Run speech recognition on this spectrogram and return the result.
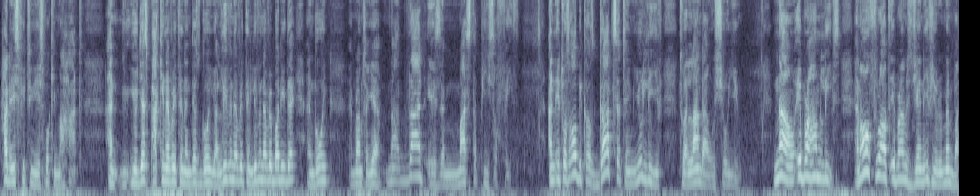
how did he speak to you? He spoke in my heart. And you're just packing everything and just going. You're leaving everything, leaving everybody there and going. Abraham said, yeah. Now that is a masterpiece of faith. And it was all because God said to him, you leave to a land I will show you. Now, Abraham leaves. And all throughout Abraham's journey, if you remember,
